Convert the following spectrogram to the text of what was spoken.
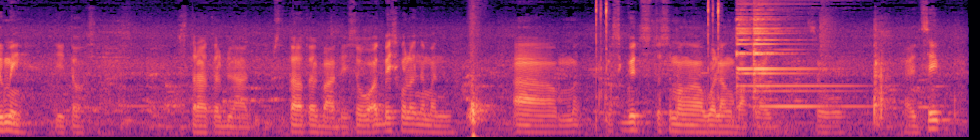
dumi dito sa body. Sa body. So, advice ko lang naman, um, mas goods to sa mga walang backride. So, ride safe.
